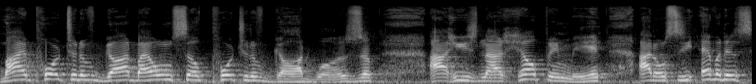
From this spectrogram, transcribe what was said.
my portrait of God, my own self portrait of God was uh, He's not helping me. I don't see evidence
